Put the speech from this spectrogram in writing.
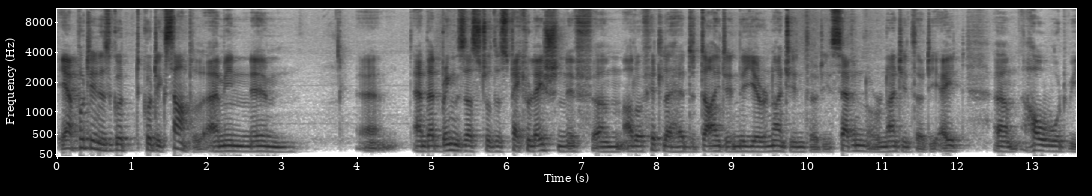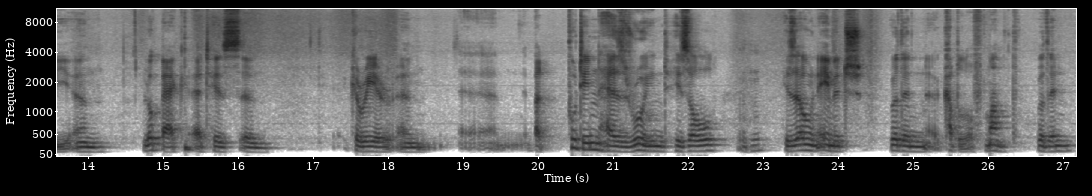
Yeah, Putin is a good good example. I mean, um, um, and that brings us to the speculation if um, Adolf Hitler had died in the year 1937 or 1938, um, how would we um, look back at his um, career. Um, uh, but Putin has ruined his whole, mm -hmm. his own image within a couple of months, within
